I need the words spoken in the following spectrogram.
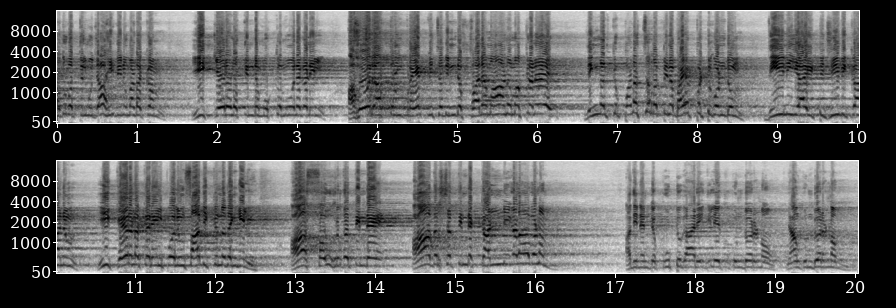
മധുവത്തിൽ മുജാഹിദിനുമടക്കം ഈ കേരളത്തിന്റെ മുക്കമൂലകളിൽ അഹോരാത്രം പ്രയത്നിച്ചതിന്റെ ഫലമാണ് മക്കളെ. നിങ്ങൾക്ക് പടച്ചറപ്പിനെ ഭയപ്പെട്ടുകൊണ്ടും ദീനിയായിട്ട് ജീവിക്കാനും ഈ കേരളക്കരയിൽ പോലും സാധിക്കുന്നതെങ്കിൽ ആ സൗഹൃദത്തിന്റെ ആദർശത്തിന്റെ കണ്ണികളാവണം. അതിനെന്റെ കൂട്ടുകാരെ ഇതിലേക്ക് കൊണ്ടുവരണോ? ഞാൻ കൊണ്ടുവരണം.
